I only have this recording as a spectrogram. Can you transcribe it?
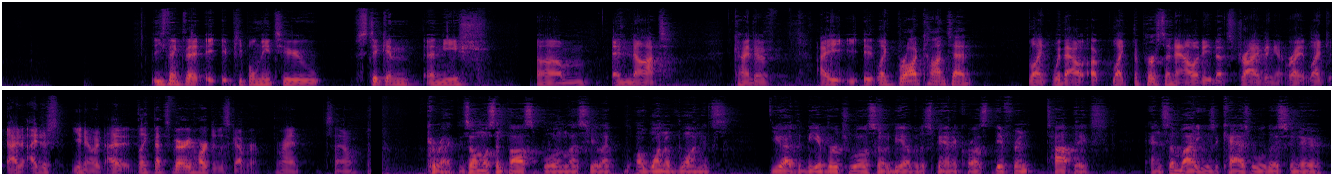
You think that it- people need to stick in a niche um, and not kind of I it, like broad content like without uh, like the personality that's driving it, right? Like I, I just you know I, like that's very hard to discover, right? So Correct. It's almost impossible unless you're like a one of one. It's you have to be a virtuoso to be able to span across different topics, and somebody who's a casual listener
